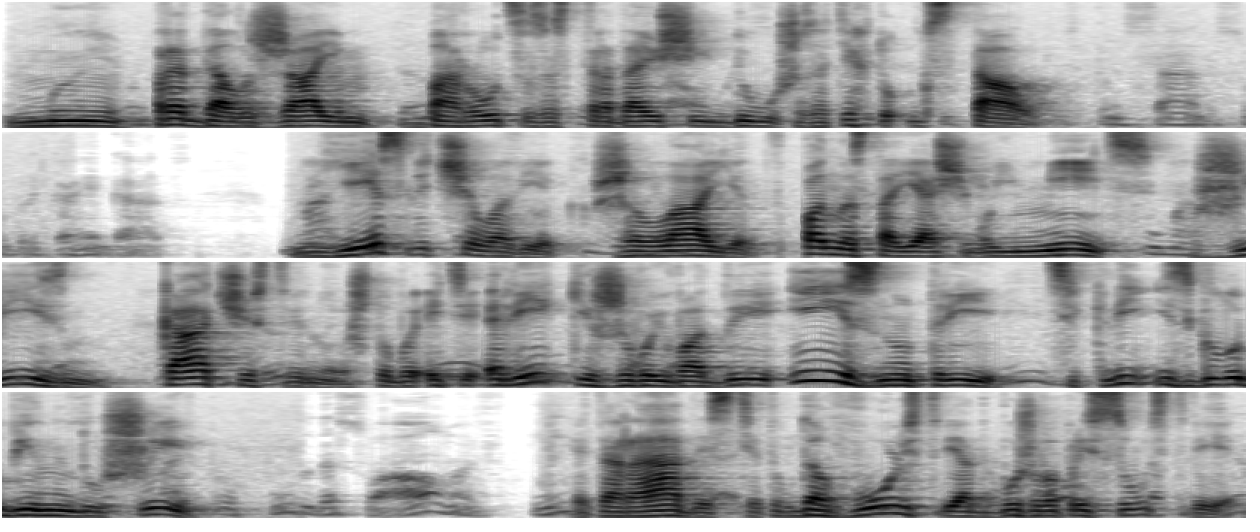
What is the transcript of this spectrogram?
мы продолжаем бороться за страдающие души, за тех, кто устал, но если человек желает по-настоящему иметь жизнь качественную, чтобы эти реки живой воды изнутри текли из глубины души, это радость, это удовольствие от Божьего присутствия.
